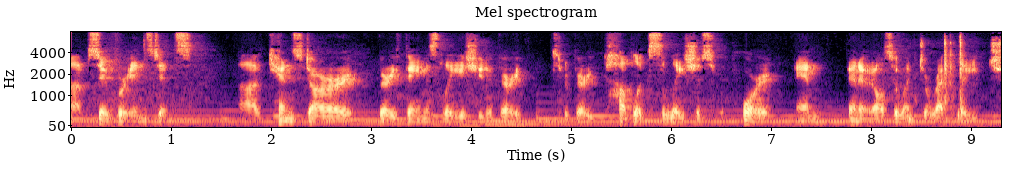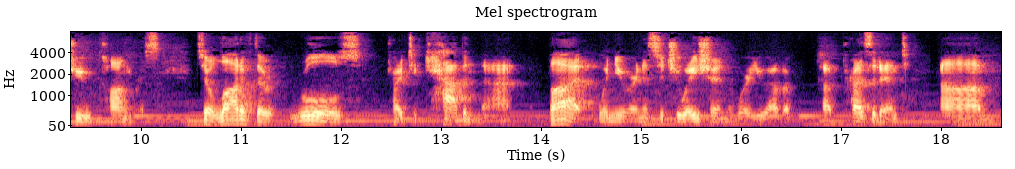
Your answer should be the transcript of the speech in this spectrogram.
Um, so, for instance, uh, Ken Starr very famously issued a very sort of very public, salacious report, and and it also went directly to Congress. So a lot of the rules tried to cabin that, but when you are in a situation where you have a, a president um,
